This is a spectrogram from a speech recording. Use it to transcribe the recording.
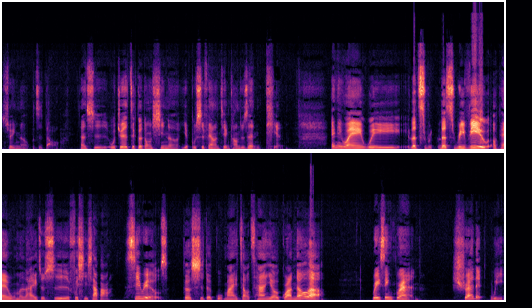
所以呢，不知道。但是我觉得这个东西呢，也不是非常健康，就是很甜。Anyway, we let's let's review. OK，我们来就是复习一下吧。Cereals 各式的谷麦早餐有 granola, raisin bran, shredded wheat,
